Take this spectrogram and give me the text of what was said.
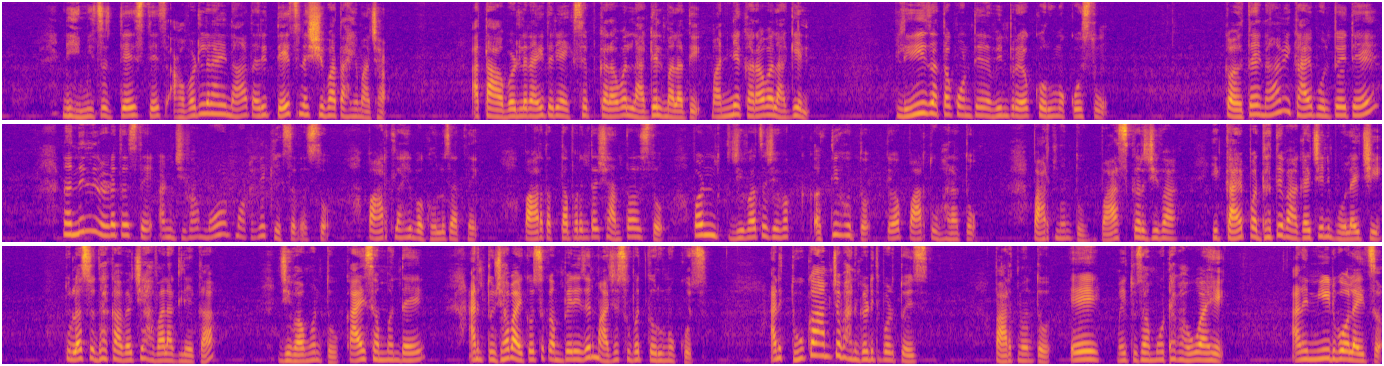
नेहमीचं तेच तेच आवडलं नाही ना तरी तेच नशिबात आहे माझ्या. आता आवडलं नाही तरी ॲक्सेप्ट करावं लागेल मला ते मान्य करावं लागेल. प्लीज आता कोणते नवीन प्रयोग करू नकोस तू. कळतंय ना मी काय बोलतोय ते? नंदिनी रडत असते आणि जीवा मोठमोठ्याने खेचत असतो. पार्थलाही बघवलं जात नाही. पार्थ आत्तापर्यंत शांत असतो. पण जीवाचं जेव्हा अति होतं तेव्हा पार्थ उभा राहतो. पार्थ म्हणतो बास कर जीवा. ही काय पद्धती वागायची आणि बोलायची? तुलासुद्धा काव्याची हवा लागली आहे का? जीवा म्हणतो काय संबंध आहे? आणि तुझ्या बायकोचं कंपॅरिझन माझ्यासोबत करू नकोस. आणि तू का आमच्या भानगडीत पडतोयस? पार्थ म्हणतो ए मी तुझा मोठा भाऊ आहे. आणि नीट बोलायचं.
